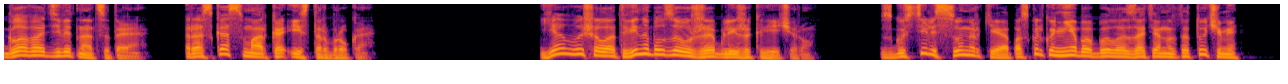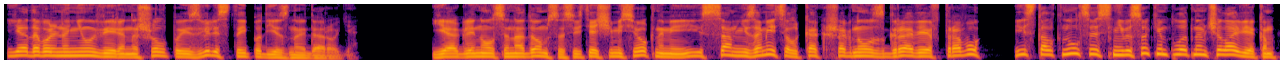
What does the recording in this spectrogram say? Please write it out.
Глава 19. Рассказ Марка Истербрука. Я вышел от Виннеблза уже ближе к вечеру. Сгустились сумерки, а поскольку небо было затянуто тучами, я довольно неуверенно шел по извилистой подъездной дороге. Я оглянулся на дом со светящимися окнами и сам не заметил, как шагнул с гравия в траву и столкнулся с невысоким плотным человеком,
